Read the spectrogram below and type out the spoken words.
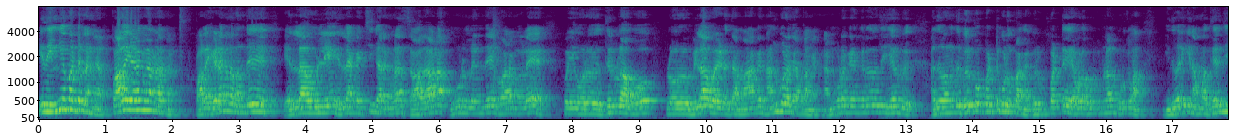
இது இங்கே மட்டும் இல்லைங்க. பல இடங்களில் நடக்கும். பல இடங்களில் வந்து எல்லா ஊர்லேயும் எல்லா கட்சிக்காரங்களும் சாதாரண ஊர்லேருந்தே வரவங்களே போய் ஒரு திருவிழாவோ இல்லை ஒரு விழாவோ எடுத்தாமாக நன்கூட கேட்பாங்க. நன்கூட கேட்கறது வந்து இயல்பு. அது வந்து விருப்பப்பட்டு கொடுப்பாங்க. விருப்பப்பட்டு எவ்வளோ கொடுக்கணும்னாலும் கொடுக்கலாம். இது வரைக்கும் நம்ம தெரிஞ்சு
